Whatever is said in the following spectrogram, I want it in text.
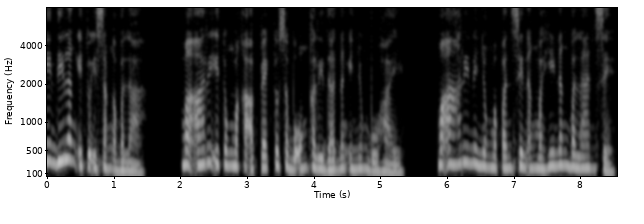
Hindi lang ito isang abala. Maaari itong makaapekto sa buong kalidad ng inyong buhay. Maaari ninyong mapansin ang mahinang balanse,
